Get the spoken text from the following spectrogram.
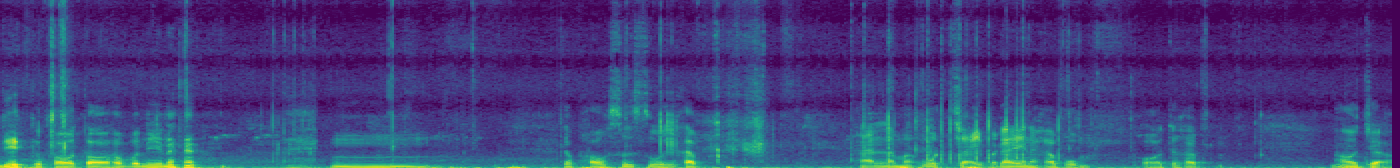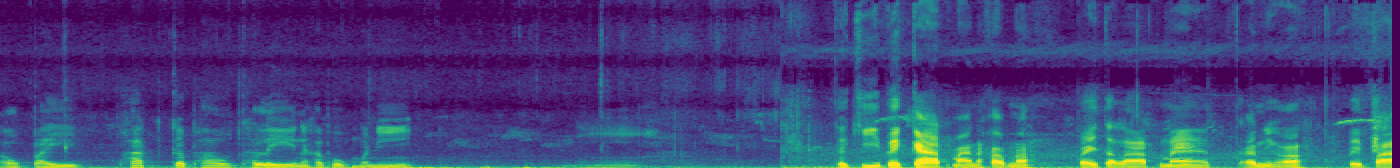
เด็ดกะเพราต่อครับวันนี้นะอืมกะเพราสวยๆครับหันแล้วมาอดใจมาได้นะครับ ผมพอเถอะครับเราจะเอาไป ผัดกะเพราทะเลนะครับผมวันนี้ตะกี้ไปกาดมานะครับเนาะไปตลาดมาอันนี้เหรอไปปะ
